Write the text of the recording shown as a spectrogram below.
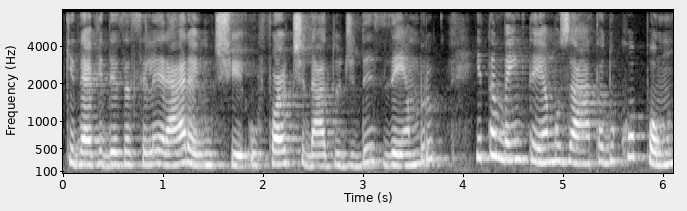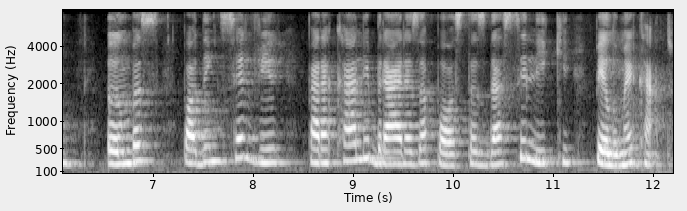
que deve desacelerar ante o forte dado de dezembro, e também temos a ata do Copom. Ambas podem servir para calibrar as apostas da Selic pelo mercado.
